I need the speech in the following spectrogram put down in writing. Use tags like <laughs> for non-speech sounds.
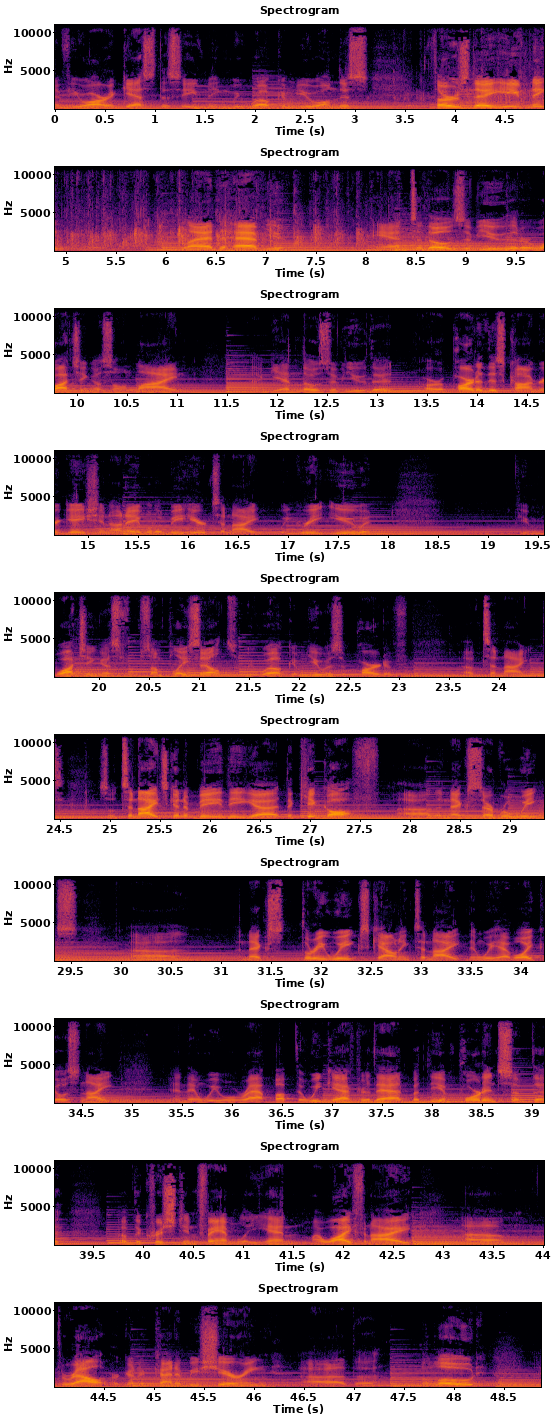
If you are a guest this evening, we welcome you on this Thursday evening. Glad to have you. And to those of you that are watching us online, again, those of you that are a part of this congregation, unable to be here tonight, we greet you. And if you're watching us from someplace else, we welcome you as a part of, of tonight. So tonight's going to be the uh, the kickoff. Uh, the next several weeks, next three weeks, counting tonight. Then we have Oikos night, and then we will wrap up the week after that. But the importance of the of the Christian family, and my wife and I, um, throughout, are going to kind of be sharing uh, the the load,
